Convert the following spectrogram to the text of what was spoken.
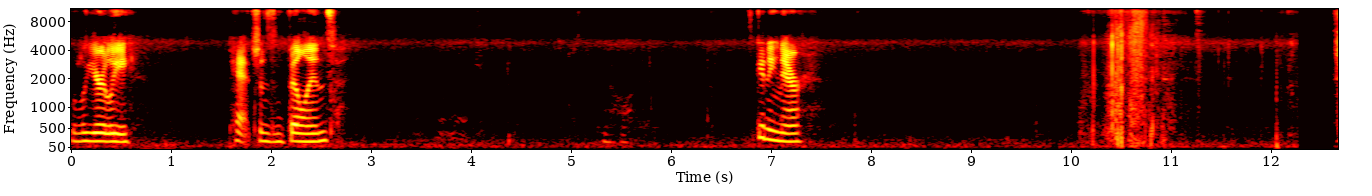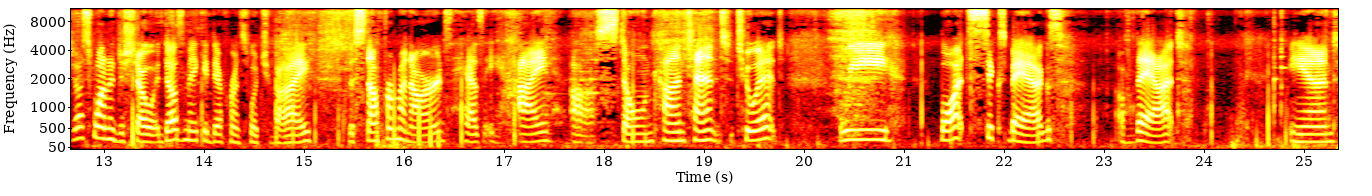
Little yearly patches and fill-ins. It's getting there. Just wanted to show it does make a difference what you buy. The stuff from Menards has a high uh, stone content to it. We bought six bags of that and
